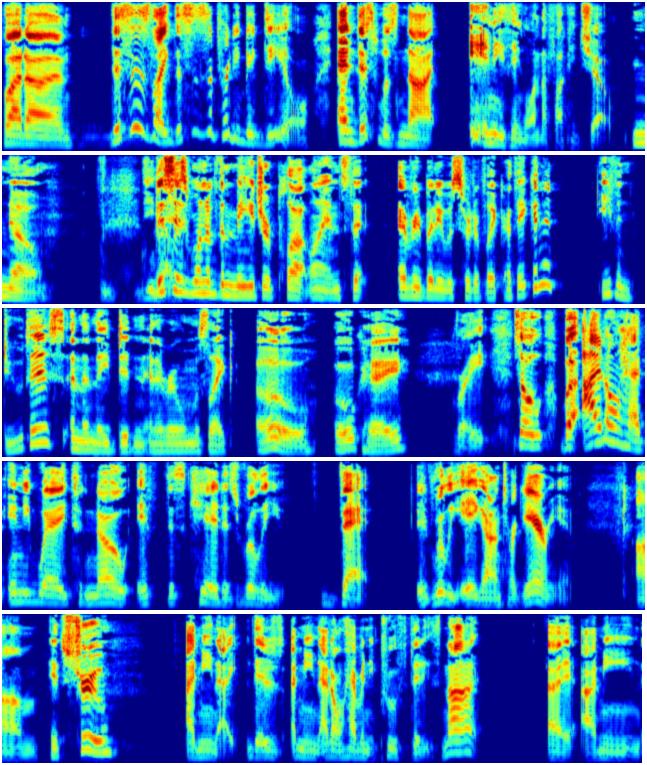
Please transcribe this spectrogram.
But uh this is like this is a pretty big deal. And this was not anything on the fucking show. No. You this know, is one of the major plot lines that everybody was sort of like, are they going to even do this? And then they didn't. And everyone was like, oh, okay. right so but i don't have any way to know if this kid is really that if really aegon targaryen um It's true. I mean i there's i mean i don't have any proof that he's not i i mean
